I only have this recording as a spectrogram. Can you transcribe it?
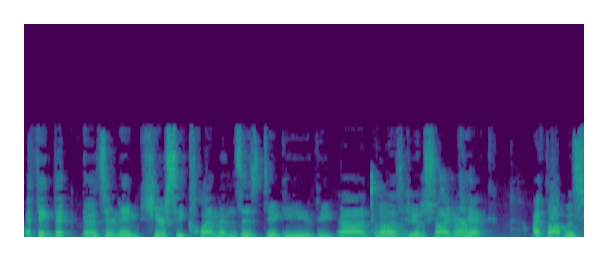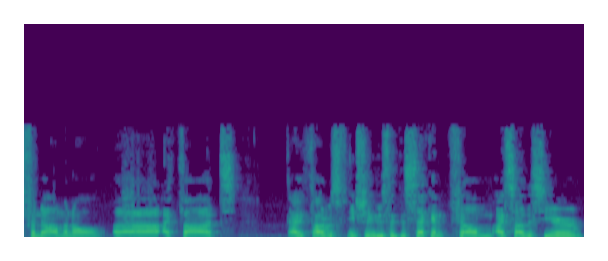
I think that uh, is her name Kiersey Clemons as Diggy, the uh, the Oh, lesbian yeah, sidekick. adorable. I thought was phenomenal. Uh, I thought. I thought it was interesting. It was like the second film I saw this year,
